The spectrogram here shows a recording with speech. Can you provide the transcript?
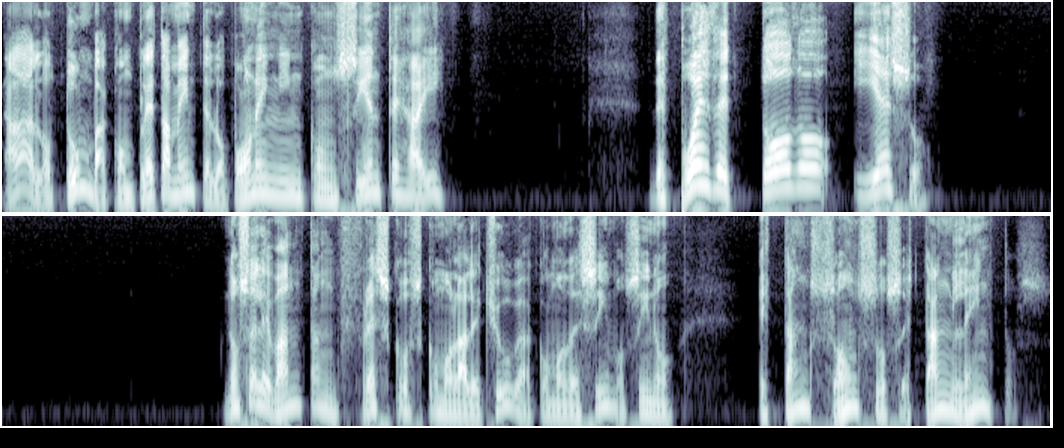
nada, lo tumba completamente, lo ponen inconscientes ahí. Después de todo y eso, no se levantan frescos como la lechuga, como decimos, sino están sonsos, están lentos.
